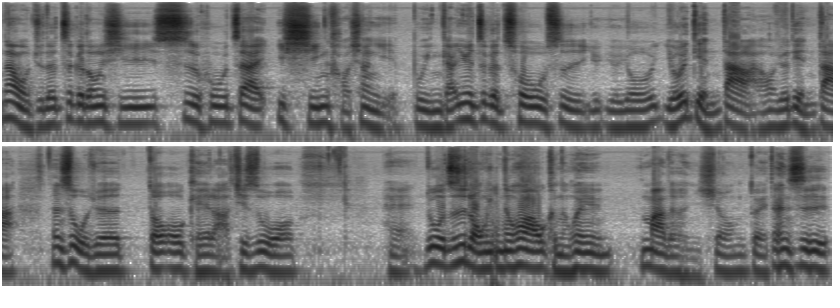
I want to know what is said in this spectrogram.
那我觉得这个东西似乎在一星好像也不应该，因为这个错误是有有有有一点大，然后有点大。但是我觉得都 OK 啦。其实我，嘿，如果这是龙吟的话，我可能会骂得很凶，对。但是，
